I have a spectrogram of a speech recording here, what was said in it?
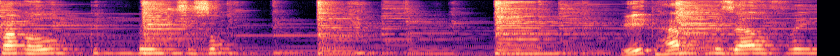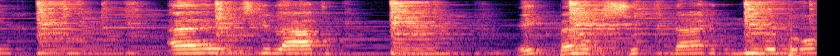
Vang ook een beetje zon. Ik heb mezelf weer uitgelaten. Ik ben op zoek naar een nieuwe bron.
